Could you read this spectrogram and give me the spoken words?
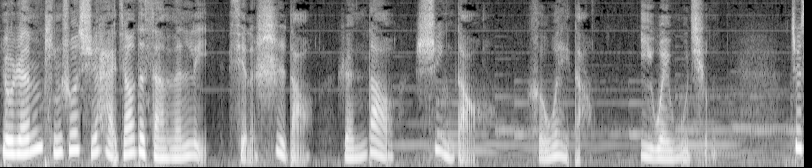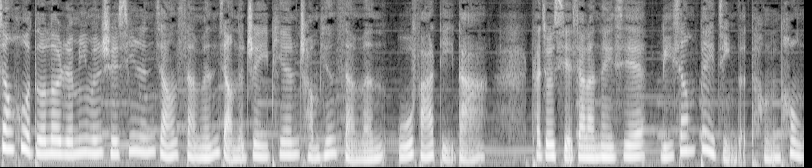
有人评说，徐海娇的散文里写了世道、人道、训道和味道，意味无穷。就像获得了人民文学新人奖散文奖的这一篇长篇散文《无法抵达》，他就写下了那些离乡背景的疼痛，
